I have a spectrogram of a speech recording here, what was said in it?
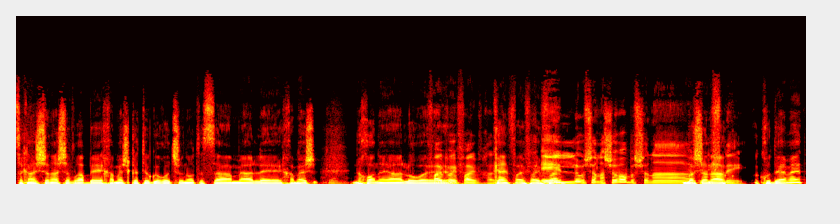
שחקן ששנה שעברה בחמש קטגוריות שונות עשה מעל אה, חמש, נכון? היה לו... אה, 555. כן, 555. אה, לא בשנה שעברה, בשנה בשנה שלפני. הקודמת,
